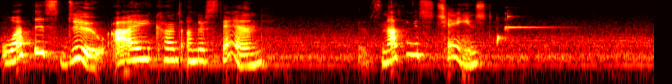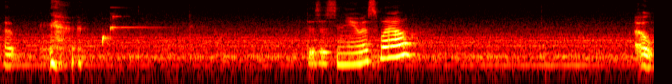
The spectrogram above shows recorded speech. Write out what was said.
What this do? I can't understand. It's, nothing has changed. Oh. this is new as well. Oh.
